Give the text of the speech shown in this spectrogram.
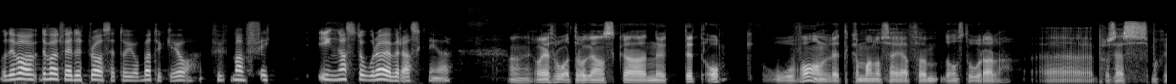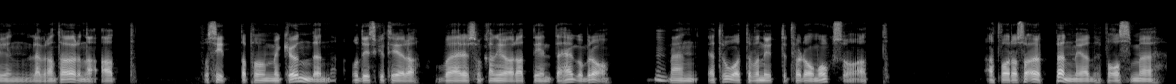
Och det var, det var ett väldigt bra sätt att jobba tycker jag. Man fick inga stora överraskningar. Och jag tror att det var ganska nyttigt och ovanligt kan man nog säga för de stora eh, processmaskinleverantörerna att få sitta på med kunden och diskutera vad är det som kan göra att det inte här går bra. Mm. Men jag tror att det var nyttigt för dem också att, att vara så öppen med vad som är,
